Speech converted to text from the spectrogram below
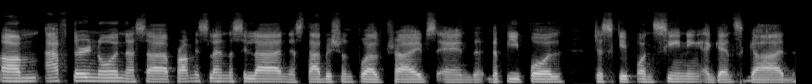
um, after no, nasa Promised Land na sila, na-establish yung 12 tribes and the people just keep on sinning against God.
